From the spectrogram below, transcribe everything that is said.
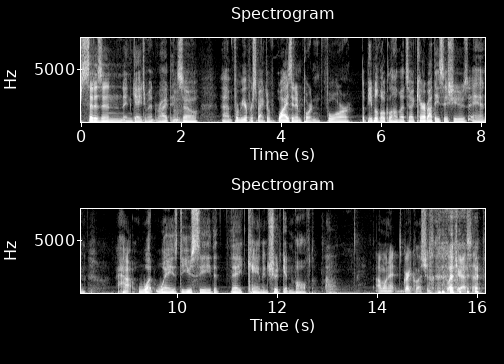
citizen engagement, right? And so, uh, from your perspective, why is it important for the people of Oklahoma to care about these issues and how, what ways do you see that they can and should get involved? Oh, I want to. Great question. Glad you asked that.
